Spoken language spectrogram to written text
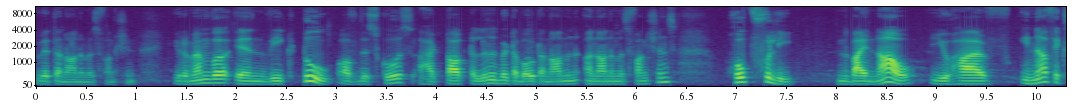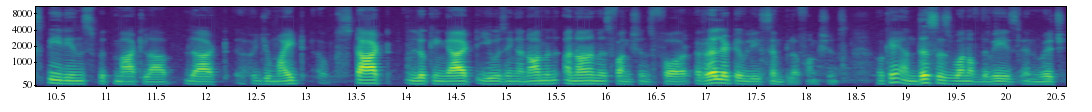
with anonymous function. You remember in week 2 of this course, I had talked a little bit about anonymous functions. Hopefully, by now you have enough experience with MATLAB that you might start looking at using anonymous functions for relatively simpler functions okay and this is one of the ways in which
